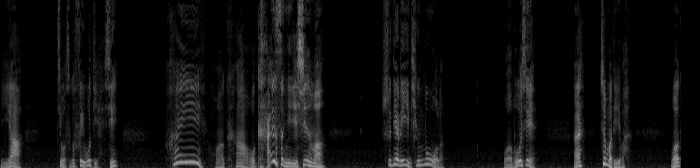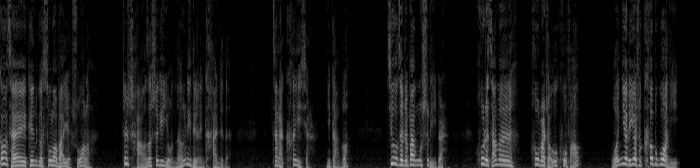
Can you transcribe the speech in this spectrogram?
你呀，就是个废物点心。”嘿，我靠！我砍死你，你信吗？史殿林一听怒了：“我不信！哎，这么的吧。”我刚才跟这个苏老板也说了，这厂子是给有能力的人看着的，咱俩磕一下，你敢不？就在这办公室里边，或者咱们后边找个库房。我聂磊要是磕不过你，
